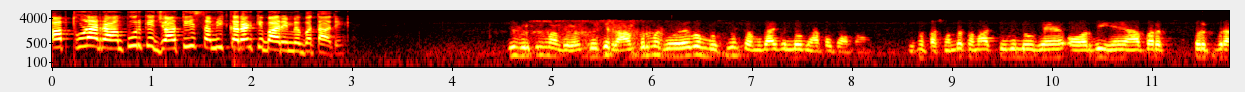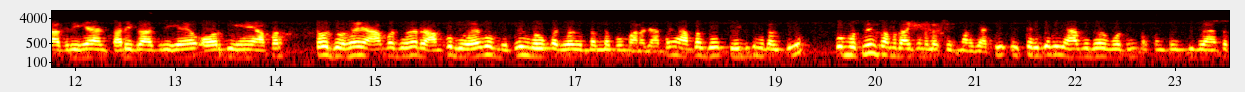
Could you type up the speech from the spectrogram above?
आप थोड़ा रामपुर के जाति समीकरण के बारे में बता दें। जी, बिल्कुल मैं बोल देखिए, रामपुर में जो है वो मुस्लिम समुदाय के लोग यहाँ पर जाते हैं। जिसमें पसमंदा समाज के भी लोग हैं और भी हैं यहाँ पर, तुर्क बरादरी है, अंसारी बरादरी है और भी है यहाँ पर। तो जो है, यहाँ पर जो है, रामपुर जो है, वो मुस्लिम लोगों का जो है मतलब वो माना जाता है। यहाँ पर जो सीट भी निकलती है, वो मुस्लिम समुदाय की मतलब सीट मानी जाती है। इस तरीके से यहाँ पे जो है वोटिंग परसेंटेज की जो यहाँ पर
